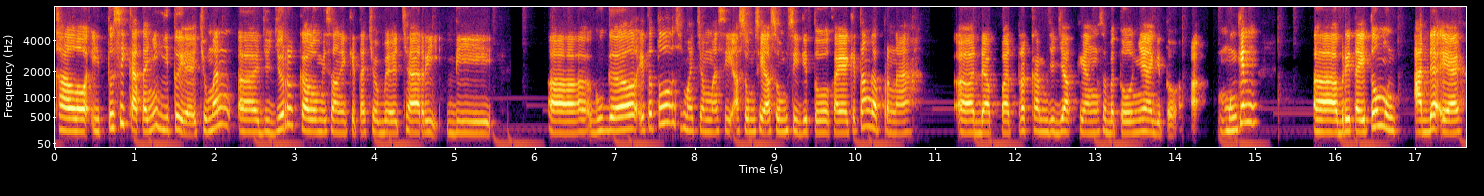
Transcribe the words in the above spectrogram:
Kalau itu sih katanya gitu ya. Cuman uh, jujur kalau misalnya kita coba cari di uh, Google itu tuh semacam masih asumsi-asumsi gitu. Kayak kita nggak pernah uh, dapat rekam jejak yang sebetulnya gitu. Uh, mungkin uh, berita itu ada ya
